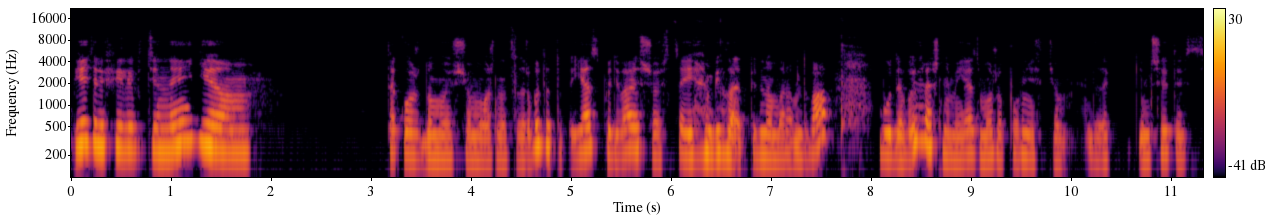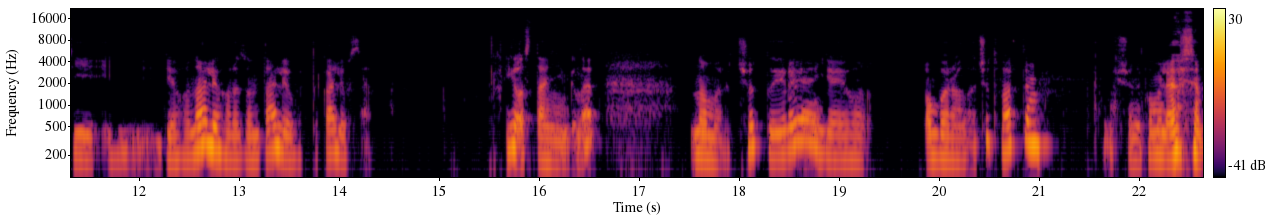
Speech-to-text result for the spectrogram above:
П'ять рефілів тіней. Також думаю, що можна це зробити. Тобто я сподіваюся, що ось цей білет під номером 2 буде виграшним, і я зможу повністю закінчити всі діагоналі, горизонталі, вертикалі, все. І останній білет номер 4. Я його обирала четвертим, якщо не помиляюся.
